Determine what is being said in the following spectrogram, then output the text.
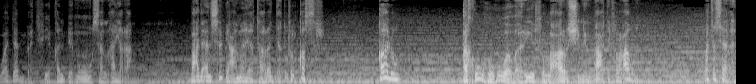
ودبت في قلب موسى الغيرة. بعد أن سمع ما يتردد في القصر. قالوا أخوه هو وريث العرش من بعد فرعون. وتساءل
